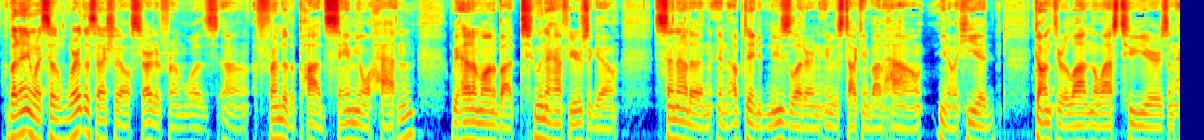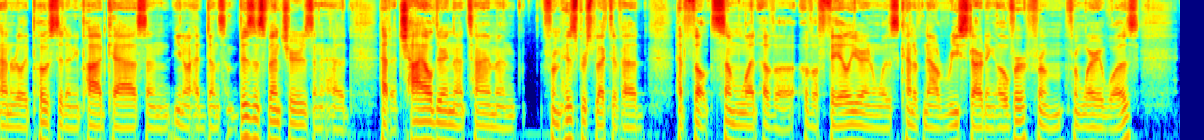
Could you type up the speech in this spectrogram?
But anyway, so where this actually all started from was uh, a friend of the pod, Samuel Hatton. We had him on about two and a half years ago. Sent out an, an updated newsletter, and he was talking about how you know he had gone through a lot in the last two years and hadn't really posted any podcasts, and you know had done some business ventures and had had a child during that time, and from his perspective had had felt somewhat of a of a failure and was kind of now restarting over from from where he was.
